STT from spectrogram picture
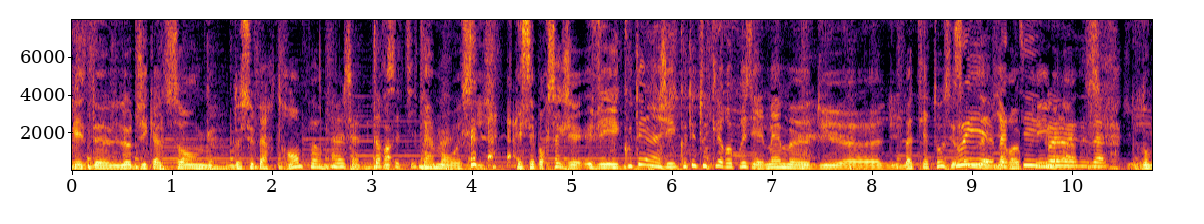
reprise de Logical Song de Supertramp. Ah ouais, j'adore ce Ouais, titre. ben moi aussi. Et c'est pour ça que j'ai écouté, hein, j'ai écouté toutes les reprises. Il y avait même euh, du, euh, du Battiato, c'est ça que vous aviez repris. ouais, voilà. ouais, c'est ça. Donc,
